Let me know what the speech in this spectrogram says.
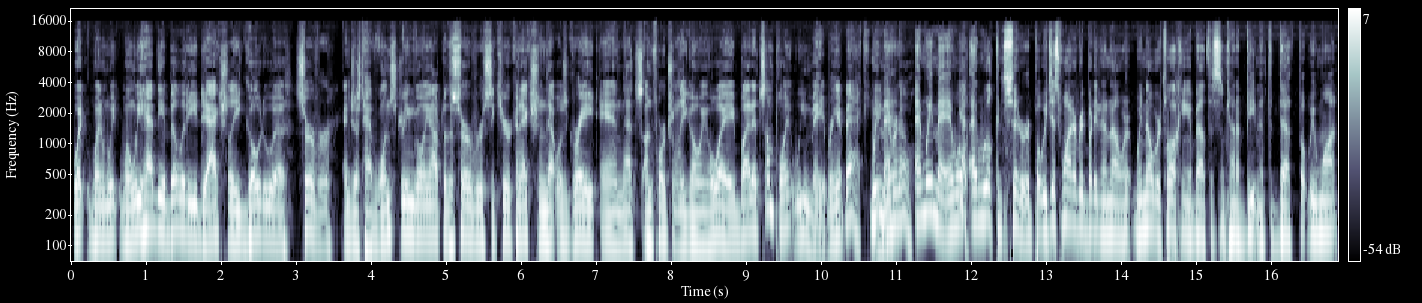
what when we when we had the ability to actually go to a server and just have one stream going out to the server, secure connection, that was great, and that's unfortunately going away. But at some point, we may bring it back. We you may, never know. and we may, and we'll Yeah. and we'll consider it. But we just want everybody to know. We know we're talking about this and kind of beating it to death. But we want,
